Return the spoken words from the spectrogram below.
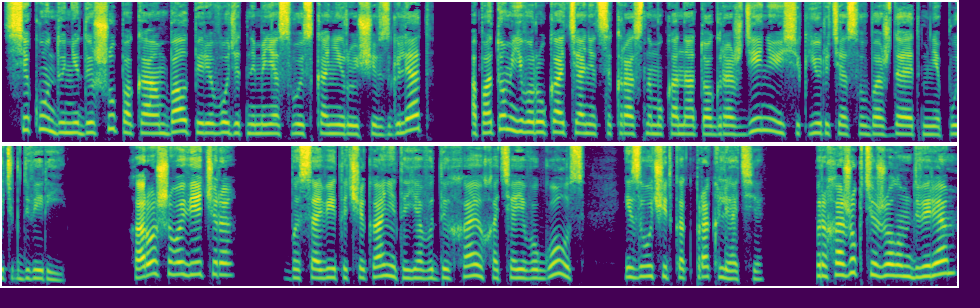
Секунду не дышу, пока амбал переводит на меня свой сканирующий взгляд, а потом его рука тянется к красному канату ограждению, и секьюрити освобождает мне путь к двери. «Хорошего вечера!» Басовито чеканит, и я выдыхаю, хотя его голос и звучит как проклятие. Прохожу к тяжелым дверям,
